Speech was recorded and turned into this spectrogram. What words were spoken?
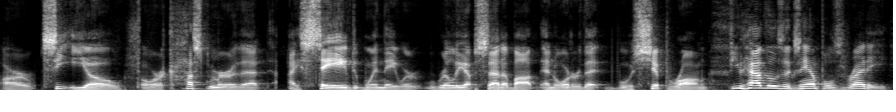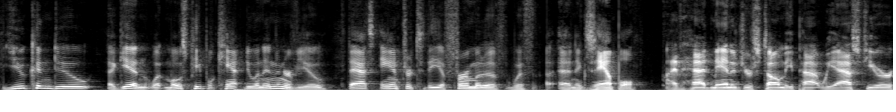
our CEO, or a customer that I saved when they were really upset about an order that was shipped wrong. If you have those examples ready, you can do, again, what most people can't do in an interview that's answer to the affirmative with an example. I've had managers tell me, Pat, we asked your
